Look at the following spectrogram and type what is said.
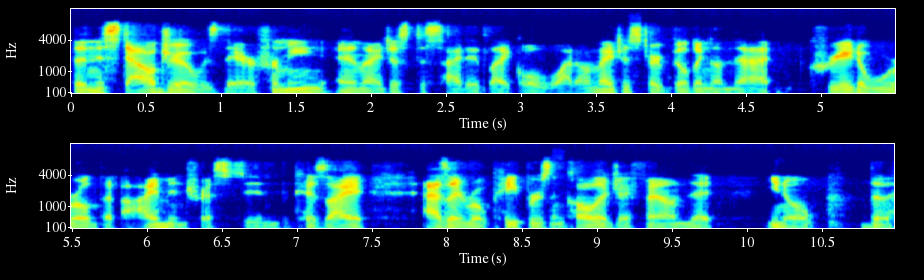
the nostalgia was there for me. And I just decided like, oh, why don't I just start building on that, create a world that I'm interested in? Because I, as I wrote papers in college, I found that you know the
